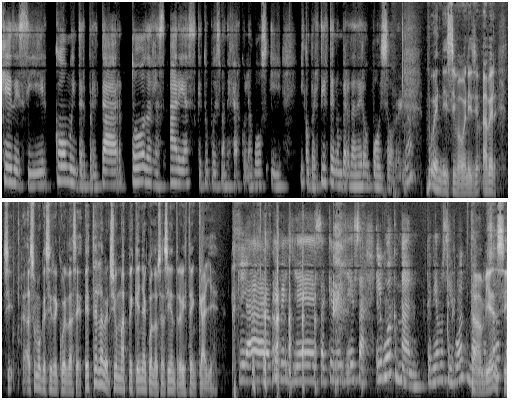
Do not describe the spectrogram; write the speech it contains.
qué decir, cómo interpretar todas las áreas que tú puedes manejar con la voz y, convertirte en un verdadero voiceover, ¿no? Buenísimo, buenísimo. A ver, sí, asumo que sí recuerdas. Esta es la versión más pequeña cuando se hacía entrevista en calle. Claro, qué belleza, qué belleza. El Walkman, teníamos el Walkman. También sí.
